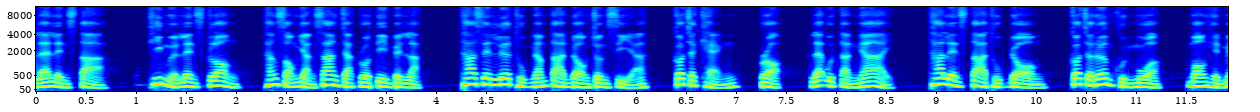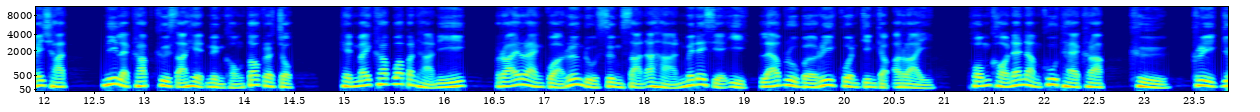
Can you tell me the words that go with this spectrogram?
และเลนส์ตา ที่เหมือนเลนส์กล้อง ทั้งสองอย่างสร้างจากโปรตีนเป็นหลัก ถ้าเส้นเลือดถูกน้ำตาลดองจนเสีย ก็จะแข็ง เปราะ และอุดตันง่าย ถ้าเลนส์ตาถูกดอง ก็จะเริ่มขุ่นมัว มองเห็นไม่ชัด นี่แหละครับคือสาเหตุหนึ่งของต้อกระจก เห็นไหมครับว่าปัญหานี้ ร้ายแรงกว่าเรื่องดูดซึมสารอาหารไม่ได้เสียอีก แล้วบลูเบอร์รี่ควรกินกับอะไร ผมขอแนะนำคู่แท้ครับ คือ กรีกโย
